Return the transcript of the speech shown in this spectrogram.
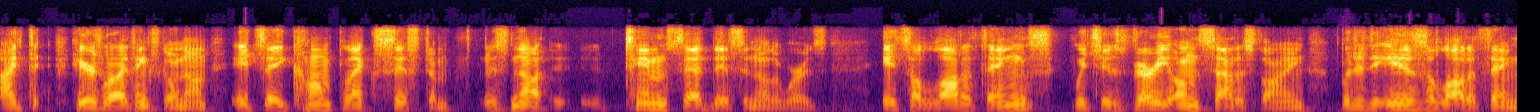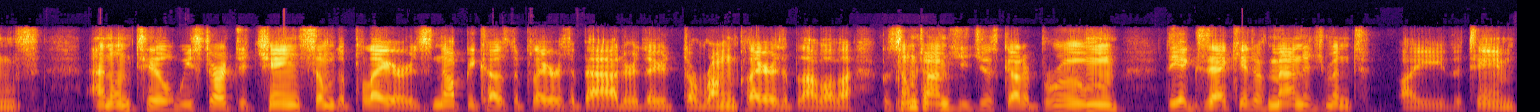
i th- here's what i think's going on it's a complex system it's not Tim said this, in other words. It's a lot of things, which is very unsatisfying, but it is a lot of things. And until we start to change some of the players, not because the players are bad or they're the wrong players or blah, blah, blah, but sometimes you just got to broom the executive management, i.e., the team,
